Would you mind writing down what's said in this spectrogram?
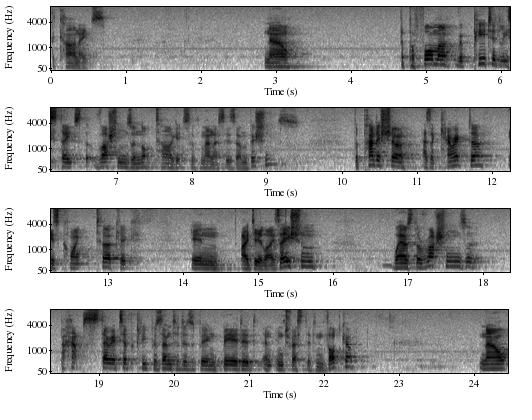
the Khanates. Now, The performer repeatedly states that Russians are not targets of Manas's ambitions. The Padishah, as a character, is quite Turkic in idealization, whereas the Russians are perhaps stereotypically presented as being bearded and interested in vodka. Now,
